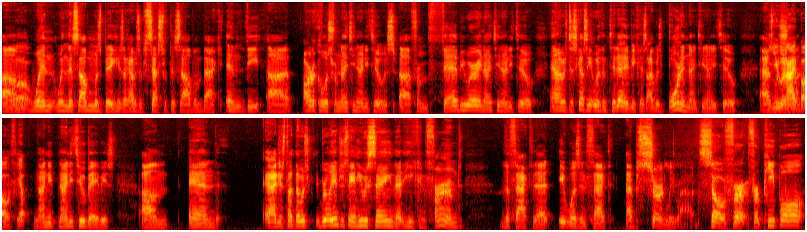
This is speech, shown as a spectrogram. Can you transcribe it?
Um, when when this album was big, he's like, I was obsessed with this album back, and the uh, article was from 1992. It was uh, from February 1992, and I was discussing it with him today because I was born in 1992. As you and I both yep 90, 92 babies. Um, and, and I just thought that was really interesting. And he was saying that he confirmed the fact that it was, in fact, absurdly loud. So for for people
